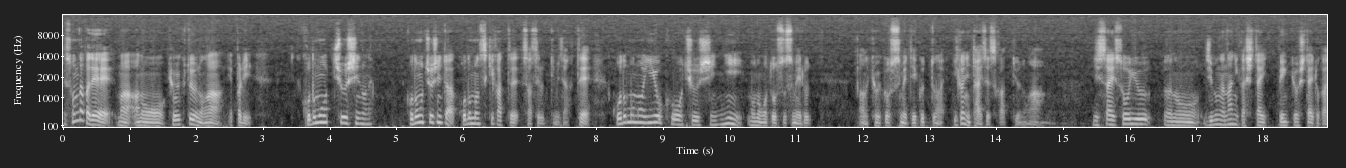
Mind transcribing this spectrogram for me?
でその中で、まあ、あの、教育というのが、やっぱり、子供中心のね、子供中心とは子供の好き勝手させるって意味じゃなくて、子供の意欲を中心に物事を進める、あの、教育を進めていくっていうのが、いかに大切かっていうのが、実際そういう、あの、自分が何かしたい、勉強したいとか、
